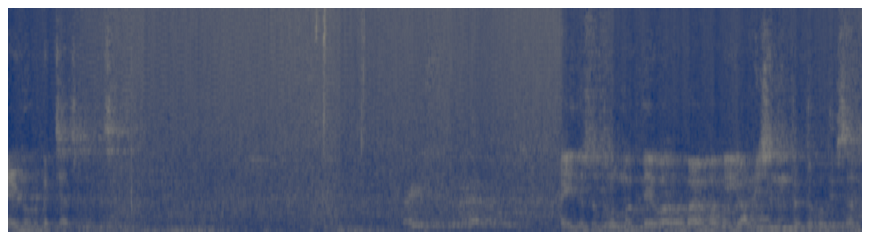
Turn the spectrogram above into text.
ಎರಡು ನೂರು ರೂಪಾಯಿ ಚಾರ್ಜ್ ಮಾಡಿ ಸರ್. ಐದು ಸುತ್ತು ಮೊದಲೇ ಭಾಗವಾಗಿ ಈಗ ಆಡಿಷನ್ ಅಂತ ತಗೋತೀವಿ ಸರ್.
